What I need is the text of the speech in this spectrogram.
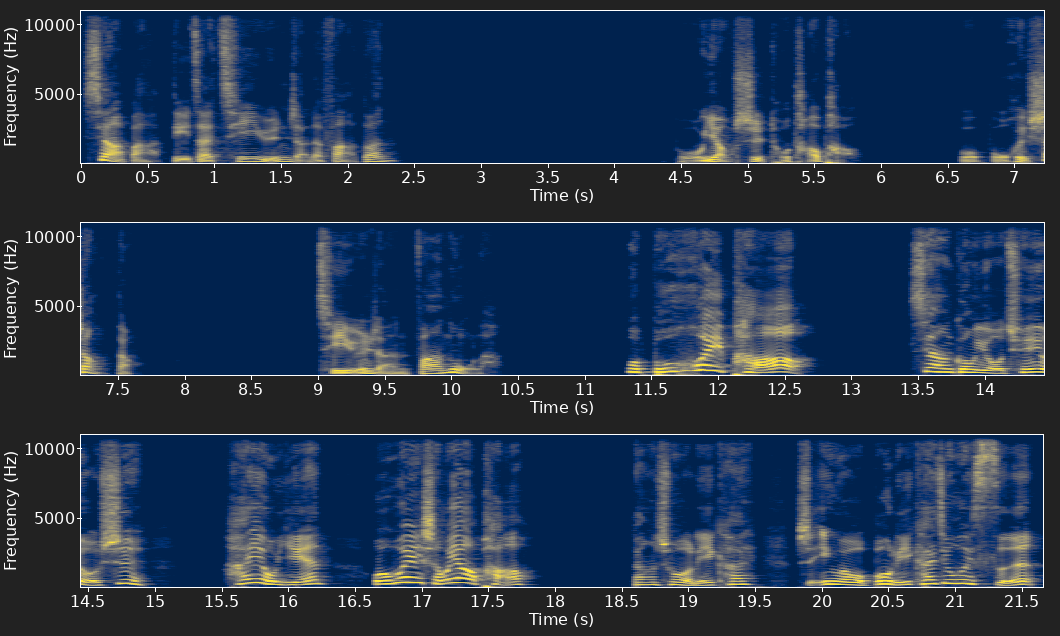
下巴抵在戚云染的发端。不要试图逃跑，我不会上当。戚云染发怒了，我不会跑。相公有权有势，还有颜，我为什么要跑？当初我离开，是因为我不离开就会死。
